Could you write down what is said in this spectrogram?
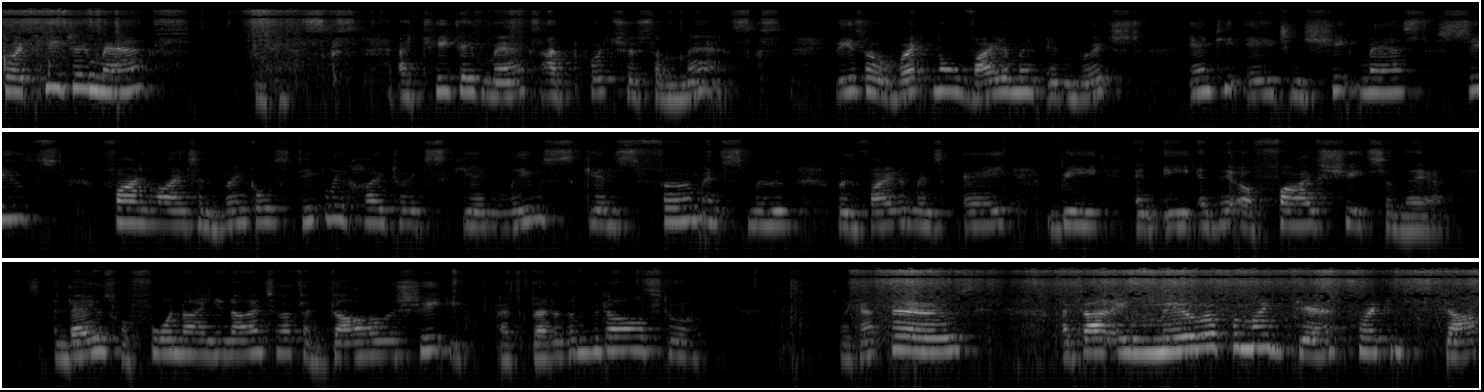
So at TJ Maxx, masks. At TJ Maxx, I purchased some masks. These are retinol vitamin enriched anti-aging sheet masks, soothes fine lines and wrinkles, deeply hydrates skin, leaves skin firm and smooth with vitamins A, B, and E. And there are five sheets in there. And those were $4.99, so that's a dollar a sheet. That's better than the dollar store. So I got those. I got a mirror for my desk so I can stop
